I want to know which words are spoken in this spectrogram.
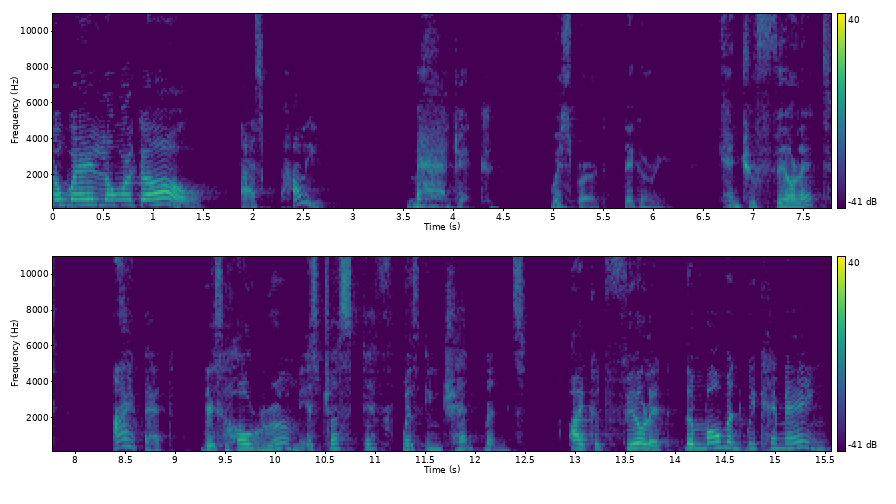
away long ago? asked Polly. Magic, whispered Diggory. Can't you feel it? I bet this whole room is just stiff with enchantments. I could feel it the moment we came in.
